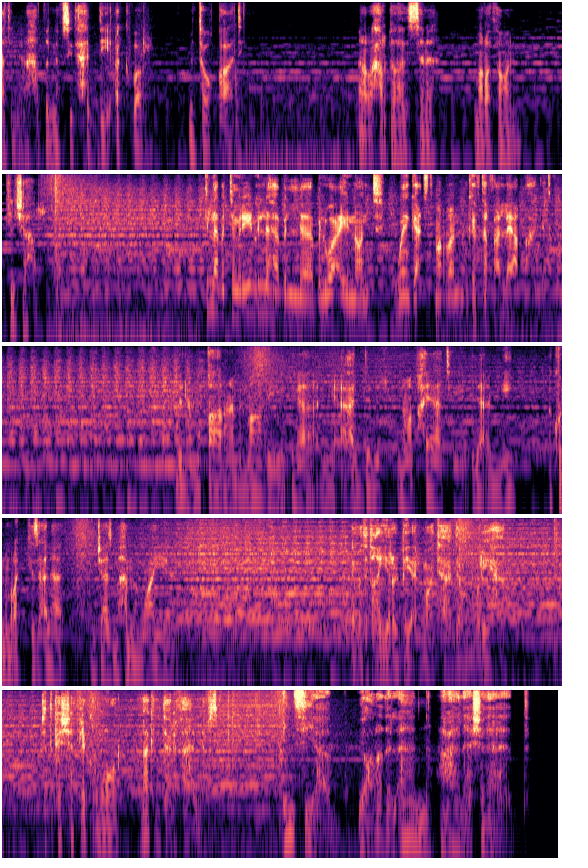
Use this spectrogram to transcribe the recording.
لكن أنا أحط لنفسي تحدي أكبر من توقعاتي. أنا راح أركض هذه السنة ماراثون كل شهر. كلها بالتمرين كلها بال... بالوعي إنه أنت وين قاعد تتمرن وكيف ترفع اللياقة حقتك. من المقارنة بالماضي إلى أني أعدل نمط حياتي إلى أني أكون مركز على إنجاز مهمة معينة. لما تتغير البيئة المعتادة والمريحة تتكشف لك أمور ما كنت تعرفها عن نفسك. انسياب يعرض الآن على شاهد.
